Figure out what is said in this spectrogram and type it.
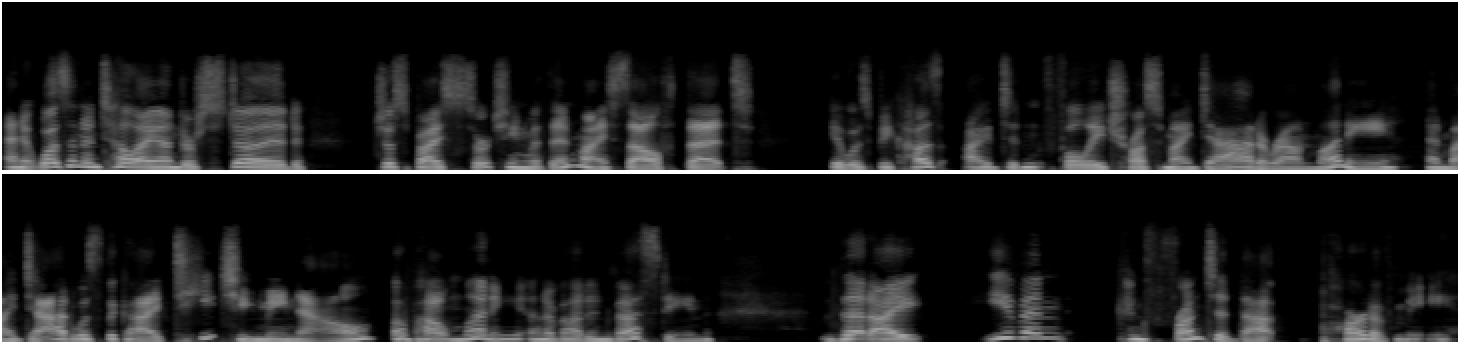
And it wasn't until I understood just by searching within myself that it was because I didn't fully trust my dad around money. And my dad was the guy teaching me now about money and about investing that I even confronted that part of me.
